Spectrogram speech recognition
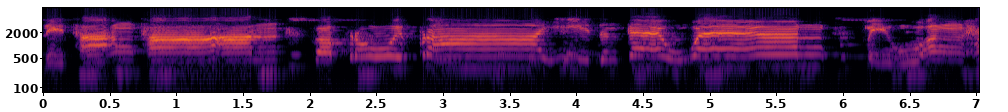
ในทางทาน ก็โปรยปลายถึงแก้วแหวน ไม่ห่วงแห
